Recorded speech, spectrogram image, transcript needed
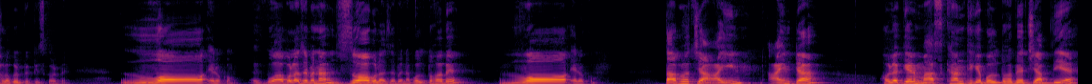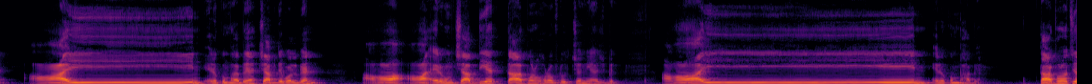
ভালো করে প্র্যাকটিস করবেন। এরকম। জোয়া বলা যাবে না জ বলা যাবে না, বলতে হবে র এরকম। তারপর হচ্ছে আইন। আইনটা হলকের মাঝখান থেকে বলতে হবে চাপ দিয়ে আইন, এরকমভাবে চাপ দিয়ে বলবেন, আ আ, এরকম চাপ দিয়ে তারপর হরফটা উচ্চারণ নিয়ে আসবেন। আইন, এরকমভাবে। তারপর হচ্ছে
